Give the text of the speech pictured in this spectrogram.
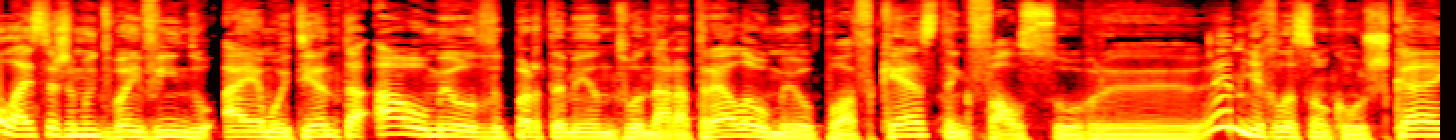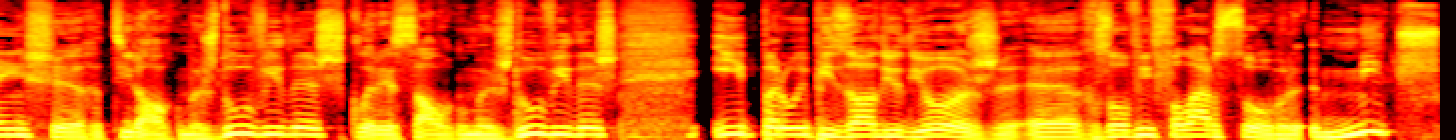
Olá e seja muito bem-vindo à M80, ao meu departamento Andar à Trela, o meu podcast em que falo sobre a minha relação com os cães, eh, retiro algumas dúvidas, esclareço algumas dúvidas e para o episódio de hoje uh, resolvi falar sobre mitos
